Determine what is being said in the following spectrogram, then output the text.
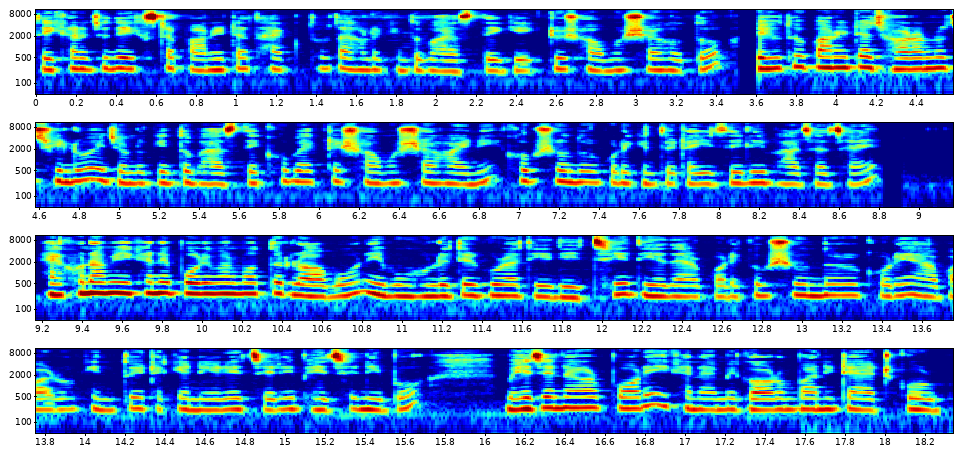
তো এখানে যদি এক্সট্রা পানিটা থাকতো তাহলে কিন্তু ভাজতে গিয়ে একটু সমস্যা হতো। যেহেতু পানিটা ঝরানো ছিল এই জন্য কিন্তু ভাজতে খুব একটা সমস্যা হয়নি। খুব সুন্দর করে কিন্তু এটা ইজিলি ভাজা যায়। এখন আমি এখানে পরিমাণ মতো লবণ এবং হলুদের গুঁড়া দিয়ে দিচ্ছি। দিয়ে দেওয়ার পরে খুব সুন্দর করে আবারও কিন্তু এটাকে নেড়ে চেড়ে ভেজে নিব। ভেজে নেওয়ার পরে এখানে আমি গরম পানিটা অ্যাড করব।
